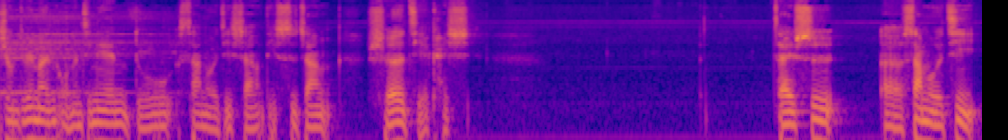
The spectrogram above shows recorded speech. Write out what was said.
兄姊妹们，我们今天读撒母耳记上第四章十二节开始，在是呃撒摩记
